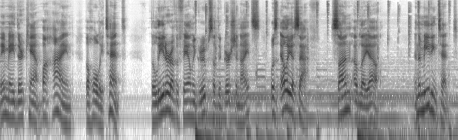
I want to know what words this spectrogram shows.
They made their camp behind the holy tent. The leader of the family groups of the Gershonites was Eliasaph, son of Lael. In the meeting tent,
